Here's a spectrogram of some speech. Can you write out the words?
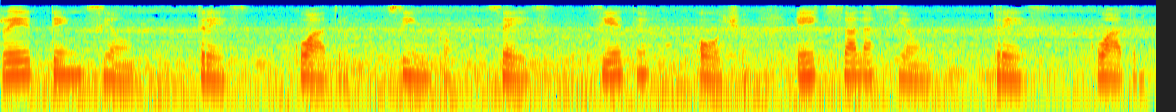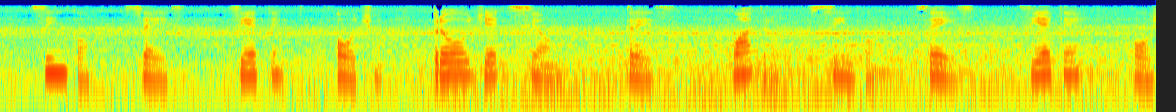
Retención. 3, 4, 5, 6, 7, 8. Exhalación. 3, 4, 5, 6, 7, 8. Proyección. 3, 4, 5, 6, 7, 8.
